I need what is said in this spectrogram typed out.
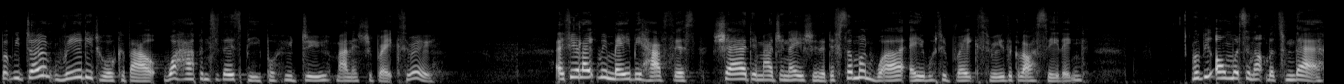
but we don't really talk about what happens to those people who do manage to break through. I feel like we maybe have this shared imagination that if someone were able to break through the glass ceiling, it would be onwards and upwards from there.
